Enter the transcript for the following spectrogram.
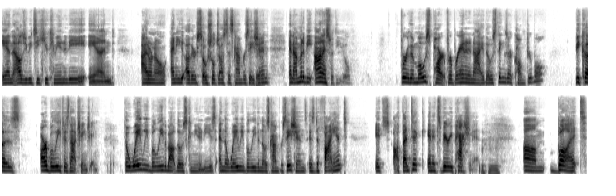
and the LGBTQ community and I don't know, any other social justice conversation. And I'm going to be honest with you. For the most part, for Brandon and I, those things are comfortable because our belief is not changing. The way we believe about those communities and the way we believe in those conversations is defiant, it's authentic, and it's very passionate. Um, but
